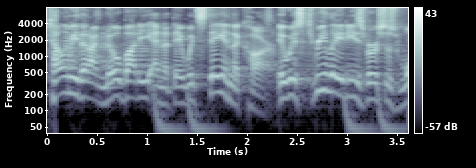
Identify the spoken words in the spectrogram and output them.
telling me that I'm nobody and that they would stay in the car. It was three ladies versus one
